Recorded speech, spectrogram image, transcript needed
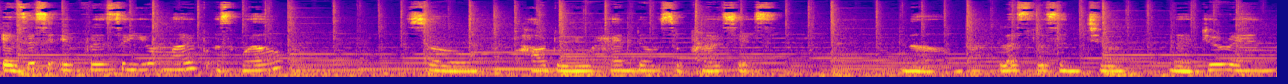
Is this influencing your life as well? So, how do you handle surprises? Now, let's listen to Nigerian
